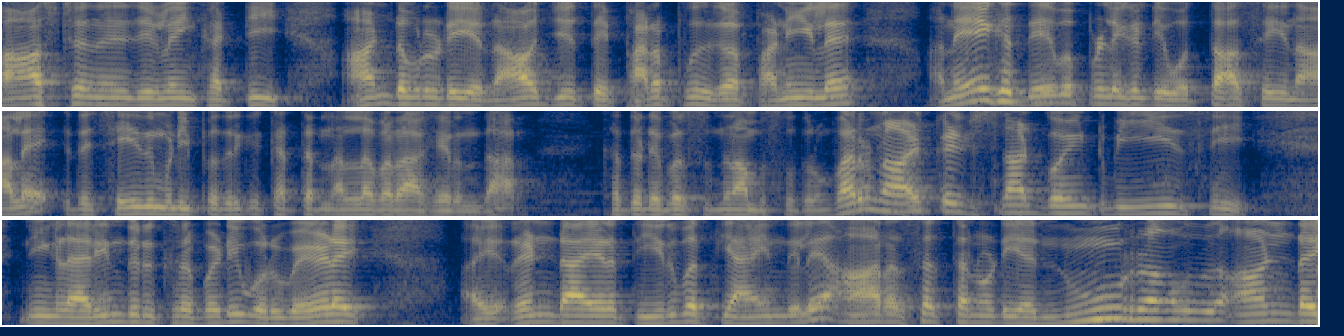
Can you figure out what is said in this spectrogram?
பாஸ்டர்களையும் கட்டி ஆண்டவருடைய ராஜ்யத்தை பரப்புகிற பணியில் அநேக தேவ பிள்ளைகளுடைய ஒத்தாசையினாலே இதை செய்து முடிப்பதற்கு கத்தர் நல்லவராக இருந்தார். கத்துடைய பரிசுத்த நாம சுத்திரம் வரும் நாட்கள் it's not going to be easy நீங்கள் அறிந்திருக்கிறபடி ஒருவேளை ரெண்டாயிரத்தி இருபத்தி ஐந்திலே ஆர்எஸ்எஸ் தன்னுடைய நூறாவது ஆண்டை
